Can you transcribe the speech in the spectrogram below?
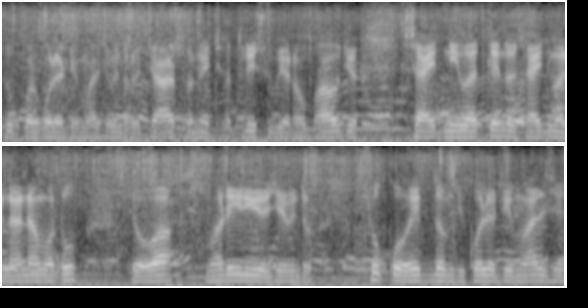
સુપર ક્વોલિટી માલ છે મિત્રો ચારસો ને છત્રીસ રૂપિયાનો ભાવ છે. સાઈઝની વાત કરીએ તો સાઈઝમાં નાના મોટું જોવા મળી રહ્યું છે મિત્રો. સૂકો એકદમથી ક્વોલિટી માલ છે.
